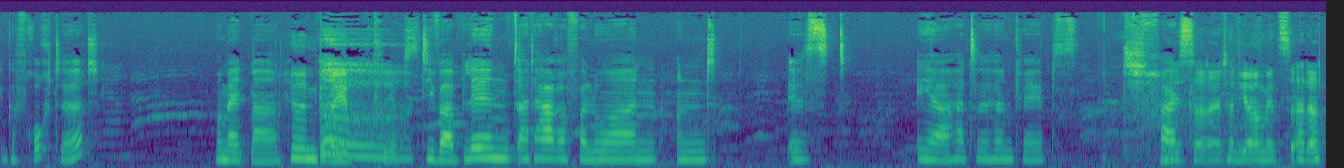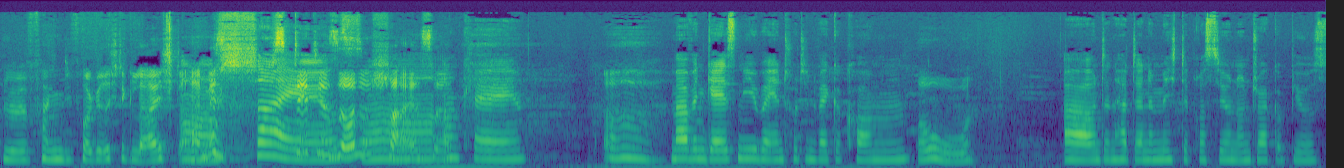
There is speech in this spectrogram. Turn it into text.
gefruchtet. Moment mal. Hirnkrebs. Die war blind, hat Haare verloren und ist, ja, hatte Hirnkrebs. Scheiße, Alter, die haben jetzt, ah, dachten wir, wir fangen die Folge richtig leicht an. Oh, scheiße. steht hier so eine Scheiße. Okay. Oh. Marvin Gaye ist nie über ihren Tod hinweggekommen. oh. Ah, und dann hat er nämlich Depressionen und Drug Abuse.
